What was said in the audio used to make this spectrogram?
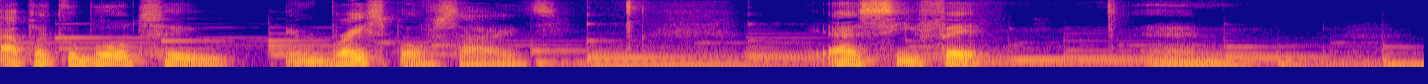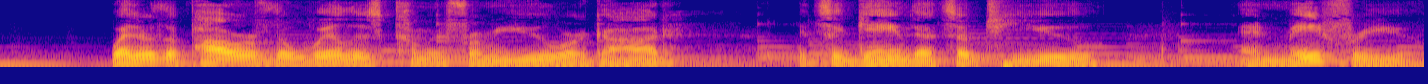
applicable to embrace both sides as see fit. And whether the power of the will is coming from you or God, it's a game that's up to you and made for you.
